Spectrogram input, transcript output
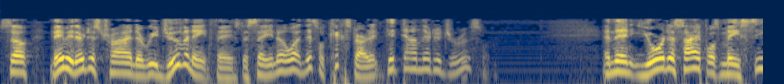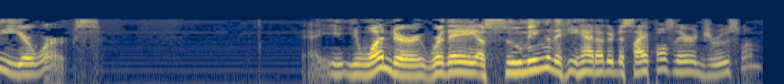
So maybe they're just trying to rejuvenate things to say, you know what, this will kickstart it. Get down there to Jerusalem. And then your disciples may see your works. Uh, you wonder, were they assuming that he had other disciples there in Jerusalem?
